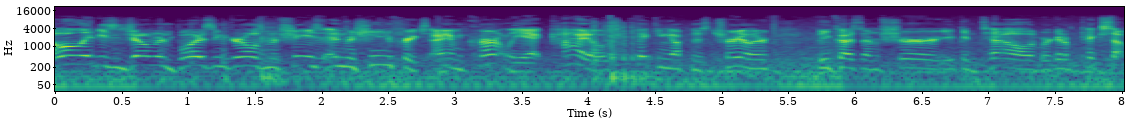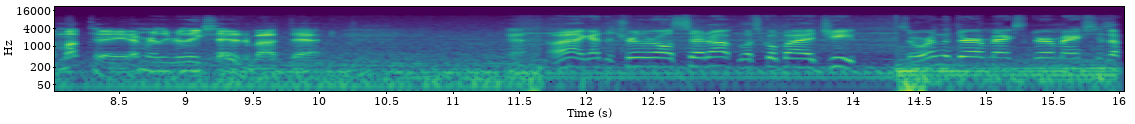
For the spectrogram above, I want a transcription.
Hello ladies and gentlemen, boys and girls, machines and machine freaks. I am currently at Kyle's picking up his trailer because I'm sure you can tell we're gonna pick something up today and I'm really, really excited about that. Yeah. All right, I got the trailer all set up. Let's go buy a Jeep. So we're in the Duramax. The Duramax has a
